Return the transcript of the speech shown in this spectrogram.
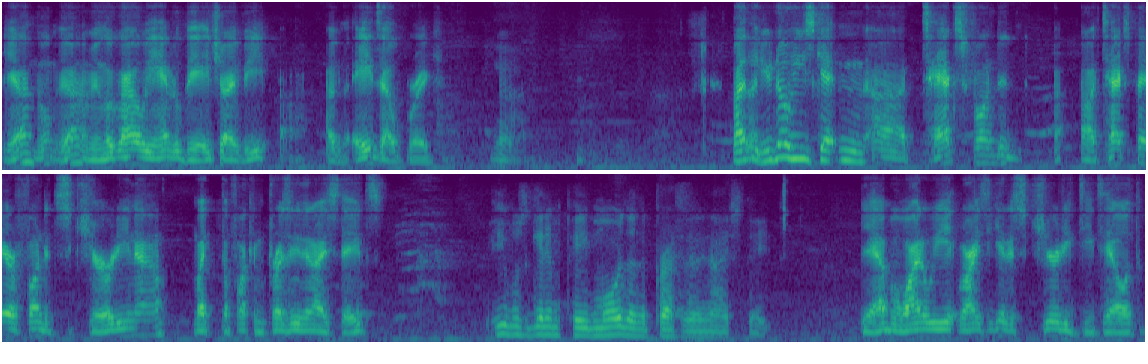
yeah, no, yeah. I mean, look how he handled the HIV, uh, the AIDS outbreak. yeah By the way, you know he's getting uh, tax funded, uh, taxpayer funded security now, like the fucking president of the United States. he was getting paid more than the president of the United States Yeah, but why do we? Why does he get a security detail at the,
